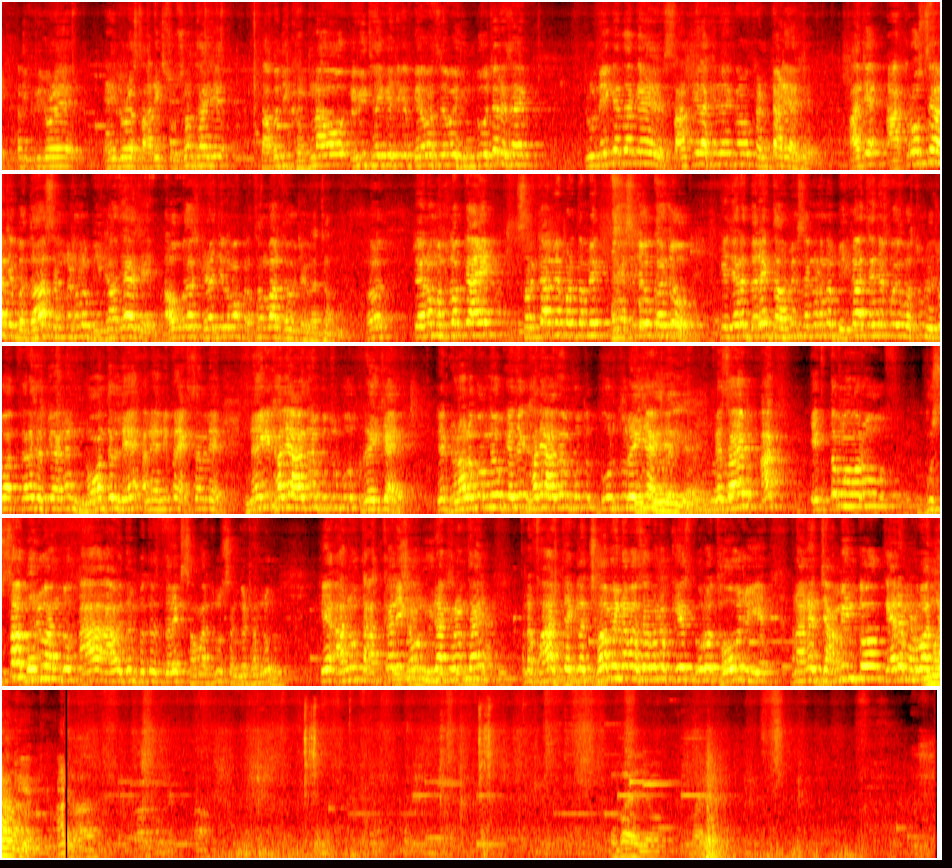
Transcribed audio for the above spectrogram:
જોડે એની જોડે શારીરિક શોષણ થાય છે. આ બધી ઘટનાઓ એવી થઈ ગઈ છે કે બે વર્ષ હિન્દુઓ છે ને સાહેબ પેલું નહીં કહેતા કે શાંતિ રાખીને કંટાળ્યા છે. આજે આક્રોશ છે આજે બધા સંગઠનો ભેગા થયા છે. આવું બધા ખેડા જિલ્લામાં પ્રથમવાર થયું છે. પ્રથમ તો એનો મતલબ કે આ એક સરકારને પણ તમે એક મેસેજ એવો કરજો કે જ્યારે દરેક ધાર્મિક સંગઠનો ભેગા થઈને કોઈ વસ્તુ રજૂઆત કરે છે તો એને નોંધ લે અને એની પર એક્શન લે. નહીં કે ખાલી આવેદન પૂરતું રહી જાય. એ ઘણા લોકો એવું કહે છે કે ખાલી આવેદન પૂરતું- રહી જાય છે. એટલે સાહેબ આ એકદમ અમારું ગુસ્સા ભર્યું આંદોલન આ આવેદન પત્ર દરેક સમાજનું સંગઠનનું કે આનું તાત્કાલિક આનું નિરાકરણ થાય અને ફાસ્ટ એટલે છ મહિનામાં સાહેબ કેસ પૂરો થવો જોઈએ અને આને જામીન તો ક્યારે મળવા જ 五块九，五块。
